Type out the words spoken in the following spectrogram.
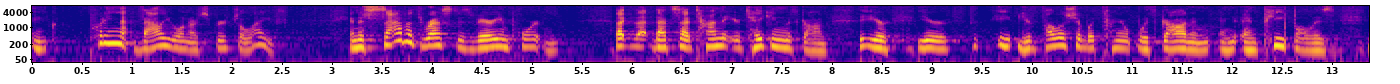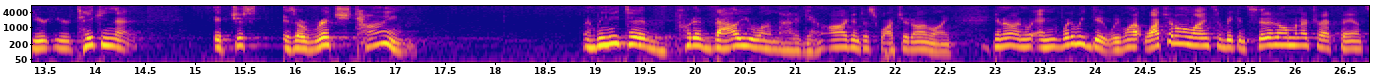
and putting that value on our spiritual life. And a Sabbath rest is very important. That, that, that's that time that you're taking with God, that your, your, your fellowship with, with God and, and, and people is, you're, you're taking that, it just is a rich time. And we need to put a value on that again. Oh, I can just watch it online. You know, and, and what do we do? We watch it online so we can sit at home in our track pants.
